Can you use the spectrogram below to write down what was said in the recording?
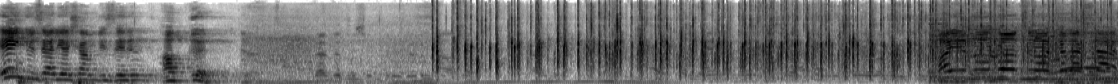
en güzel yaşam bizlerin hakkı. Ben de teşekkür ederim. Hayırlı uğurlu olsun arkadaşlar.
